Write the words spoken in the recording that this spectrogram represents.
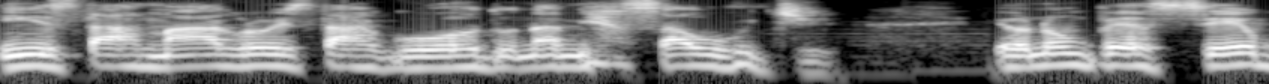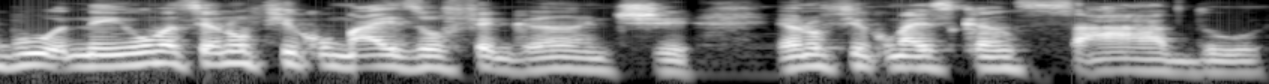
em estar magro ou estar gordo na minha saúde eu não percebo nenhuma, assim, eu não fico mais ofegante, eu não fico mais cansado,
